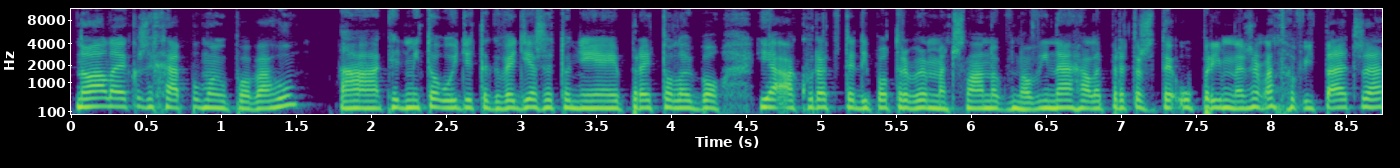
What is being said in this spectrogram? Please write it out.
No ale akože chápu moju povahu a keď mi to ujde, tak vedia, že to nie je preto, lebo ja akurát vtedy potrebujem mať článok v novinách, ale pretože to je úprimné, že ma to vytáča.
